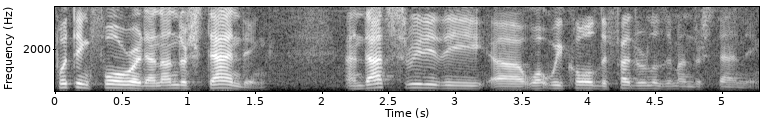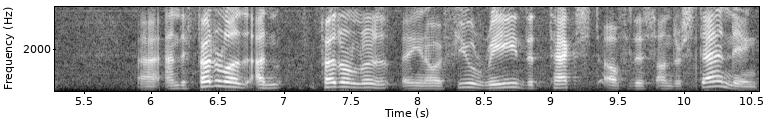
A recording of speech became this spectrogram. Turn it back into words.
putting forward an understanding. And that's really the, uh, what we call the federalism understanding. Uh, and the federal, and federal, you know, if you read the text of this understanding,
